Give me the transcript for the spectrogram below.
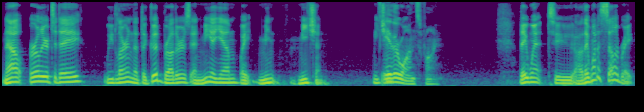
Now earlier today we learned that the Good Brothers and Mia Yim wait Mi- Michin, Michin? Either one's fine. they went to uh, they want to celebrate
